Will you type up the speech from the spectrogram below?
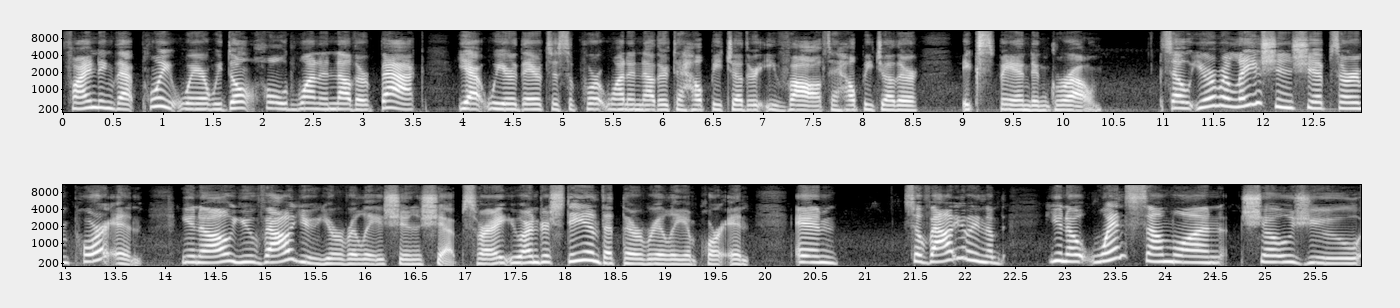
finding that point where we don't hold one another back, yet we are there to support one another, to help each other evolve, to help each other expand and grow. So your relationships are important. You know, you value your relationships, right? You understand that they're really important. And so valuing them you know, when someone shows you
